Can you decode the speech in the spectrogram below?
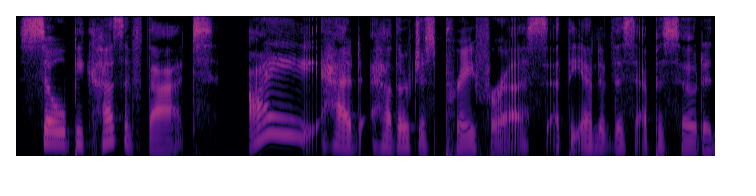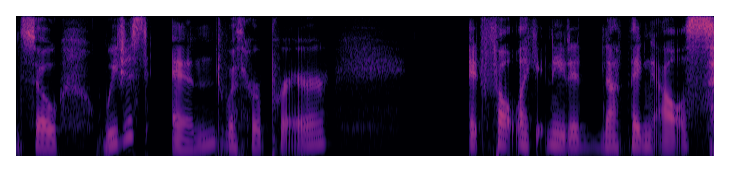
So, because of that, I had Heather just pray for us at the end of this episode. And so we just end with her prayer. It felt like it needed nothing else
